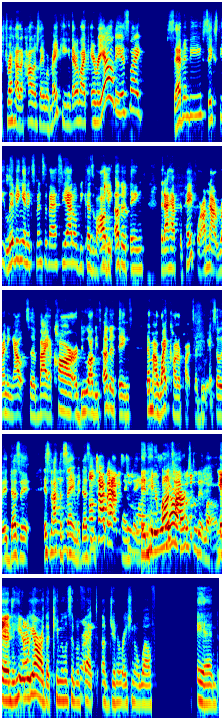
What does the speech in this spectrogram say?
stretch out of college they were making, they're like, in reality, it's like 70, 60, living in expensive ass Seattle because of all the other things that I have to pay for. I'm not running out to buy a car or do all these other things that my white counterparts are doing. So it doesn't it's not the same. It doesn't. On top of having student loans. And here we on are. Top of student loans. And here we are, the cumulative effect right. of generational wealth and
